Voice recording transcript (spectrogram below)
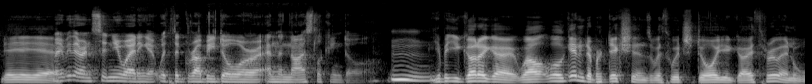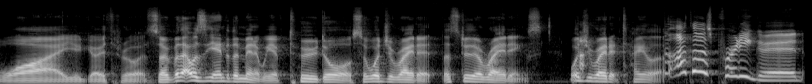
Yeah, yeah, yeah. Maybe they're insinuating it with the grubby door and the nice looking door. Yeah, but you got to go. Well, we'll get into predictions with which door you go through and why you go through it. So, but that was the end of the minute. We have two doors. So, what'd you rate it? Let's do the ratings. What'd you rate it, Taylor? I thought it was pretty good.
